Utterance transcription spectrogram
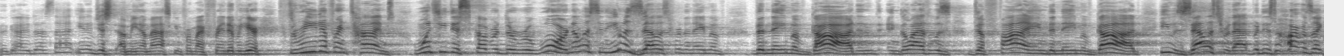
the guy who does that? You know, just, I mean, I'm asking for my friend over here. Three different times, once he discovered the reward. Now listen, he was zealous for the name of the name of God, and, and Goliath was defying the name of God. He was zealous for that, but his heart was like,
